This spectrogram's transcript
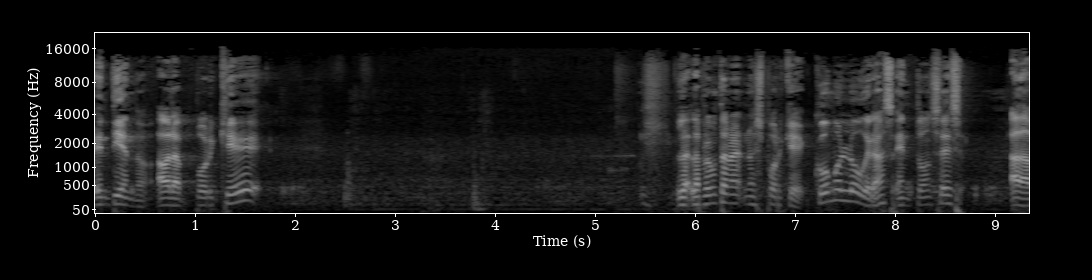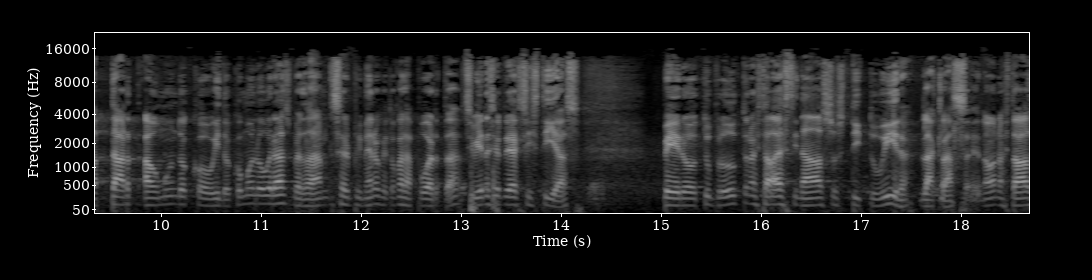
entiendo. Ahora, ¿por qué La, pregunta no es por qué. ¿Cómo logras entonces adaptar a un mundo COVID? ¿Cómo logras verdaderamente ser el primero que toca la puerta? Si bien es cierto ya existías, pero tu producto no estaba destinado a sustituir la clase, ¿no? No estaba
